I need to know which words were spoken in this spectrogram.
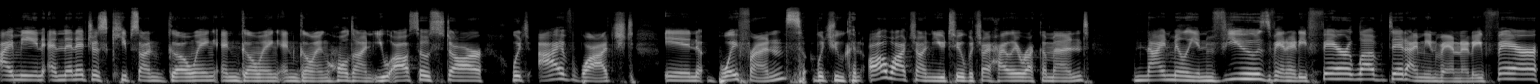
I mean, and then it just keeps on going and going and going. Hold on. You also star, which I've watched in Boyfriends, which you can all watch on YouTube, which I highly recommend. 9 million views. Vanity Fair loved it. I mean, Vanity Fair.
